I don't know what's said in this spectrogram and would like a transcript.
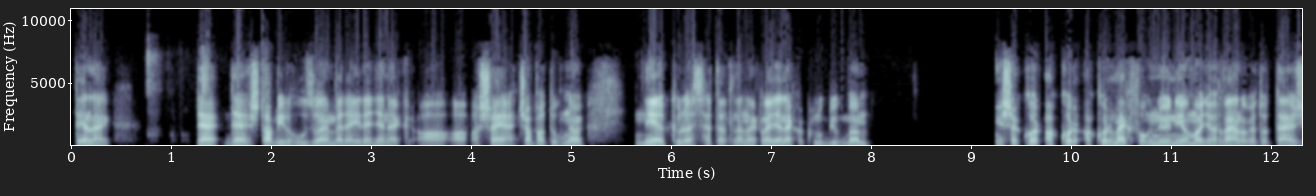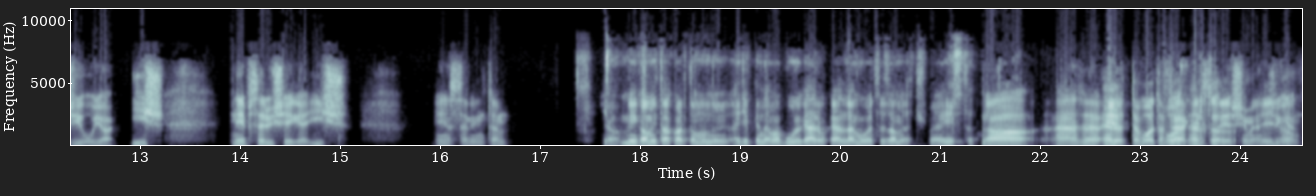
tényleg, de, de stabil húzó emberei legyenek a, a, a saját csapatuknak, nélkülözhetetlenek legyenek a klubjukban, és akkor, akkor, akkor meg fog nőni a magyar válogatott ázsiója is, népszerűsége is, én szerintem. Ja, még amit akartam mondani, egyébként nem a bulgárok ellen volt ez a meccs, mert észtettem. A, hát előtte volt a felkészülési meccs, igen.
